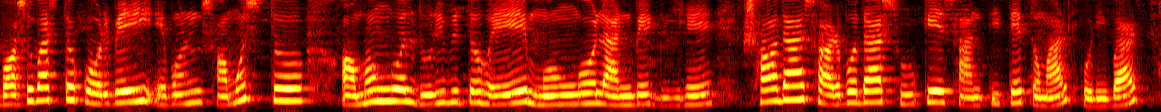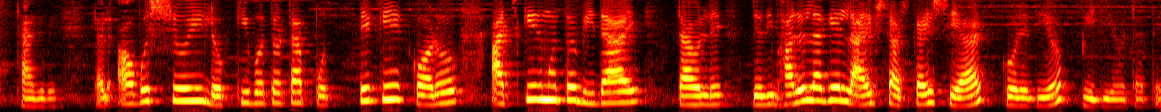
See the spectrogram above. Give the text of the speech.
বসবাস তো করবেই এবং সমস্ত অমঙ্গল দূরীভূত হয়ে মঙ্গল আনবে গৃহে। সদা সর্বদা সুখে শান্তিতে তোমার পরিবার থাকবে। তাহলে অবশ্যই লক্ষ্মীব্রতটা প্রত্যেকে করো। আজকের মতো বিদায়। তাহলে যদি ভালো লাগে লাইভ সাবস্ক্রাইব শেয়ার করে দিও ভিডিওটাতে।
